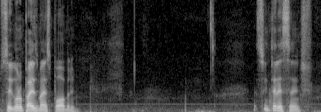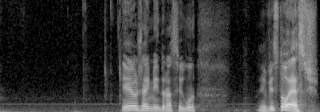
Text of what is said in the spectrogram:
segundo país mais pobre. Isso é interessante. E aí eu já emendo na segunda. Revista Oeste.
